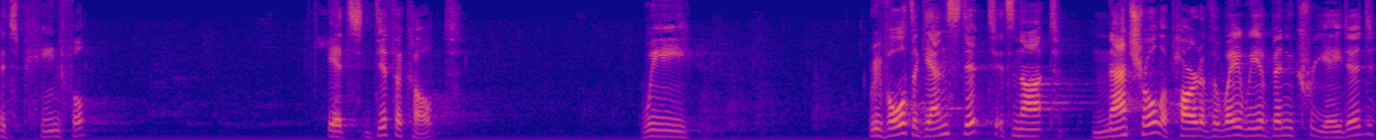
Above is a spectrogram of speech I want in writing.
It's painful. It's difficult. We revolt against it. It's not natural, a part of the way we have been created.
